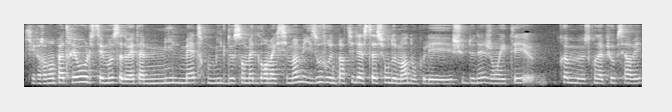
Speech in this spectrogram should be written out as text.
qui est vraiment pas très haut, le Semnos ça doit être à 1000 mètres ou 1200 mètres grand maximum, ils ouvrent une partie de la station demain, donc les chutes de neige ont été, euh, comme ce qu'on a pu observer,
